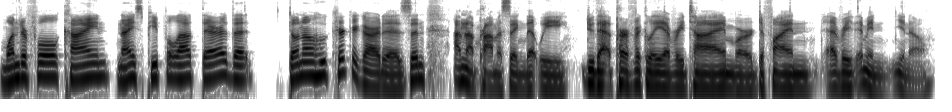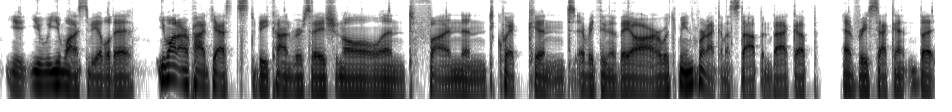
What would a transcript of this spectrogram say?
wonderful, kind, nice people out there that don't know who Kierkegaard is. And I'm not promising that we do that perfectly every time or define every I mean, you know, you you, you want us to be able to you want our podcasts to be conversational and fun and quick and everything that they are, which means we're not going to stop and back up every second, but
